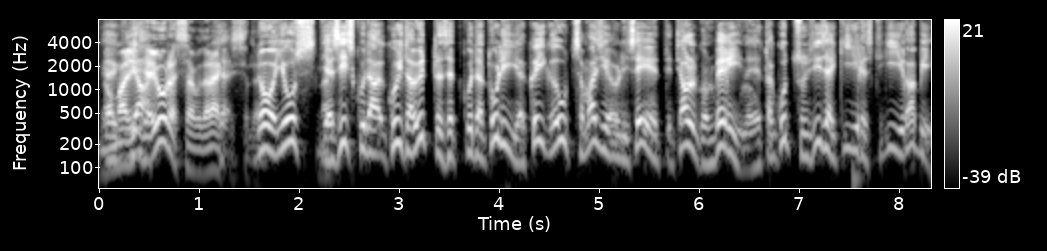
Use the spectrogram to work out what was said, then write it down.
no ma olin ja- ise juures seal, kui ta rääkis seda. no just no., ja siis, kui ta, kui ta ütles, et kui ta tuli ja kõige õudsem asi oli see, et, et jalg on verine ja ta kutsus ise kiiresti kiirabi,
